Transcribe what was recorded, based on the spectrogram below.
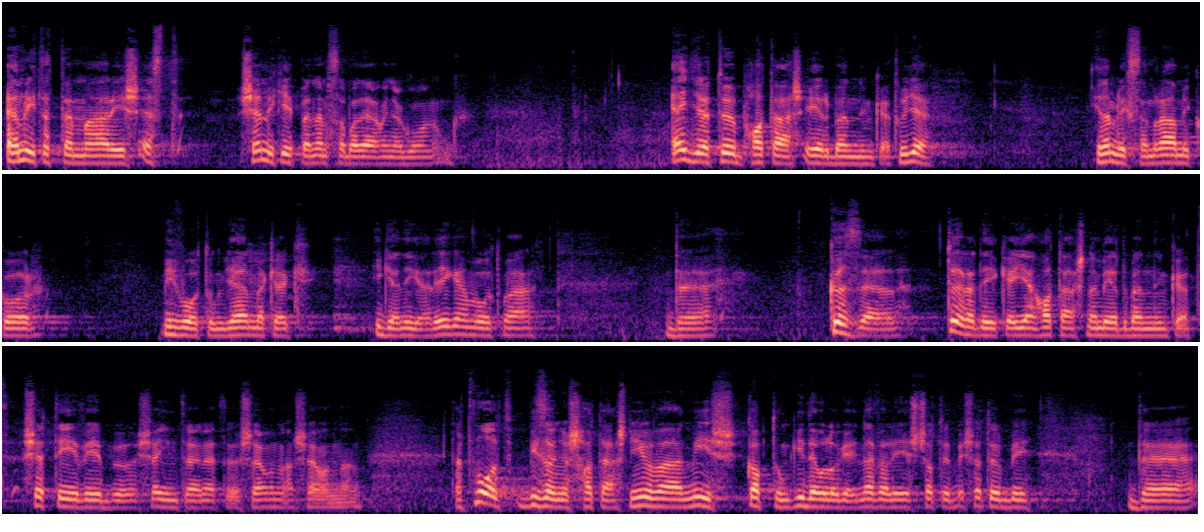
Említettem már, és ezt semmiképpen nem szabad elhanyagolnunk. Egyre több hatás ér bennünket, ugye? Én emlékszem rá, amikor mi voltunk gyermekek, igen, igen, régen volt már, de közel, töredéke ilyen hatás nem ért bennünket, se tévéből, se internetről, se onnan, se onnan. Tehát volt bizonyos hatás nyilván, mi is kaptunk ideológiai nevelést, stb. stb. De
